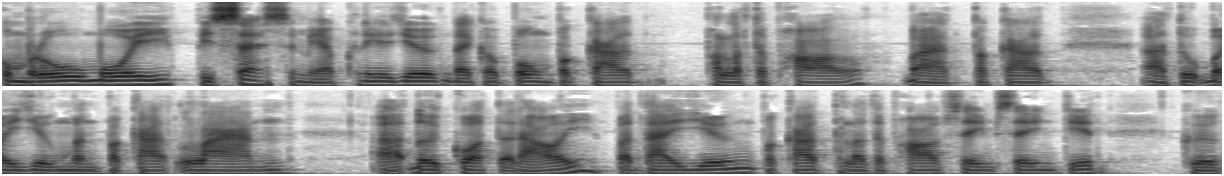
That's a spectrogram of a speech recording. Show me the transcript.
គំរូមួយពិសេសសម្រាប់គ្នាយើង ដែលកំពុងបង្កើតផលិតផល បាទបង្កើតទោះបីយើងមិនបង្កើតឡាន ដោយគាត់ទៅដោយប៉ុន្តែយើងបង្កើតផលិតផលផ្សេងផ្សេងទៀតគ្រឿង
